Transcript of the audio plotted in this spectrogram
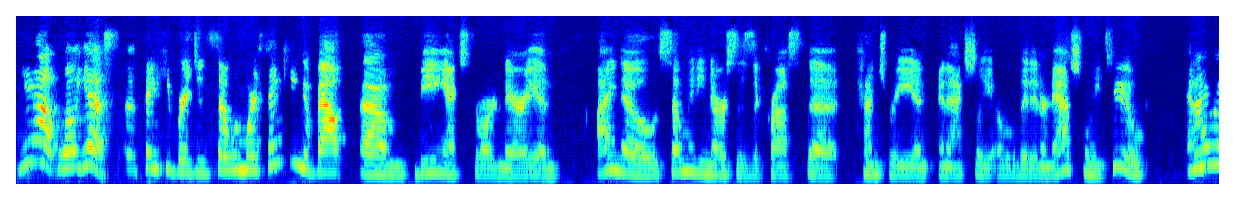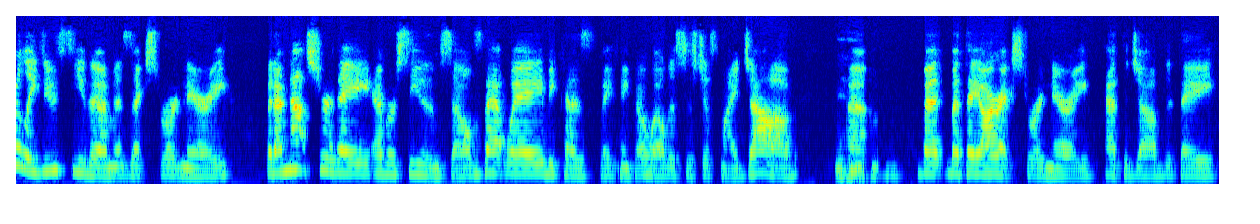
Yeah, well, yes. Uh, thank you, Bridget. So, when we're thinking about um, being extraordinary, and I know so many nurses across the country and, and actually a little bit internationally too, and I really do see them as extraordinary, but I'm not sure they ever see themselves that way because they think, oh, well, this is just my job. Mhm. Um, but but they are extraordinary at the job that they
